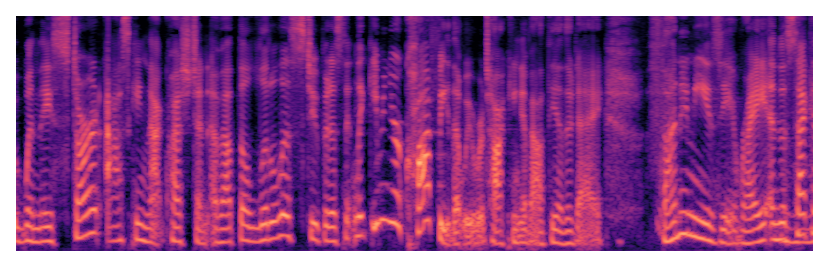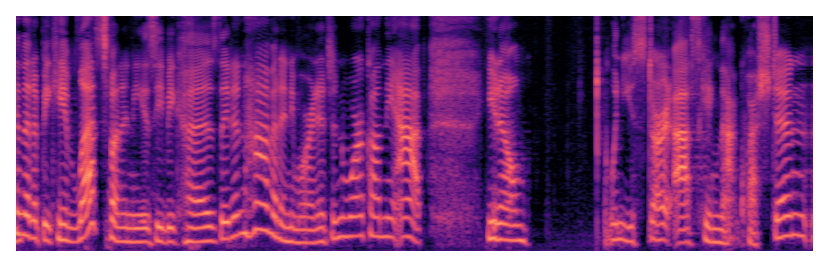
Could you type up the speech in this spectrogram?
when they start asking that question about the littlest, stupidest thing, like even your coffee that we were talking about the other day, fun and easy, right? And the Mhm. second that it became less fun and easy because they didn't have it anymore and it didn't work on the app, you know, when you start asking that question,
